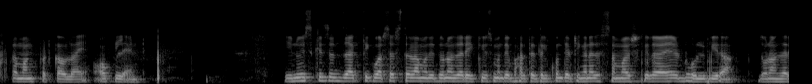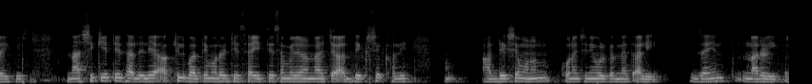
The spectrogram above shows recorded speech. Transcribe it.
क्रमांक पटकावला आहे? ऑकलँड. युनेस्कोच्या जागतिक वारसास्थळामध्ये दोन हजार एकवीसमध्ये भारतातील कोणत्या ठिकाणाचा समावेश केला आहे? ढोलबिरा. दोन हजार एकवीस. नाशिक येथे झालेल्या अखिल भारतीय मराठी साहित्य संमेलनाच्या अध्यक्षखाली अध्यक्ष म्हणून कोणाची निवड करण्यात आली? जयंत नारळीकर.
